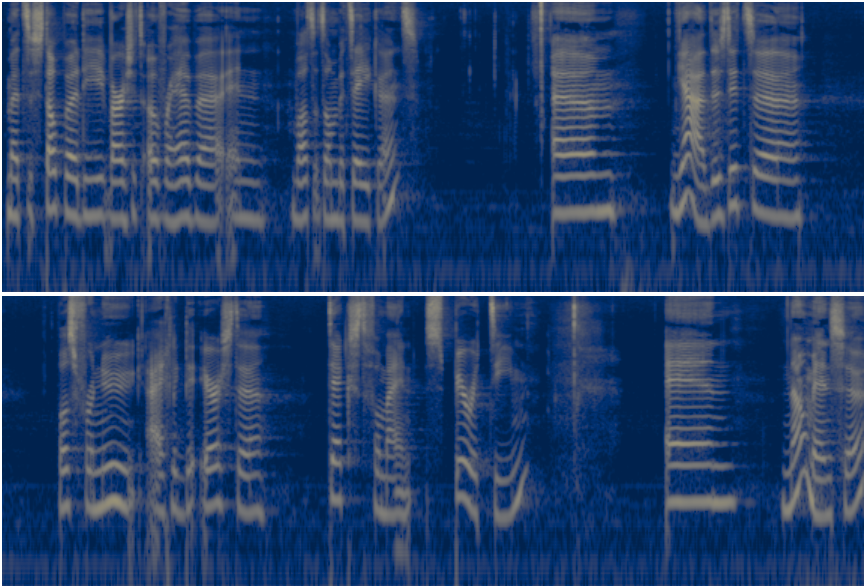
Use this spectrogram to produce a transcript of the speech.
met de stappen die, waar ze het over hebben en wat het dan betekent. Um, ja, dus dit uh, was voor nu eigenlijk de eerste tekst van mijn Spirit Team. En nou mensen,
